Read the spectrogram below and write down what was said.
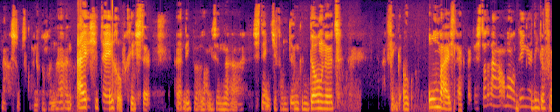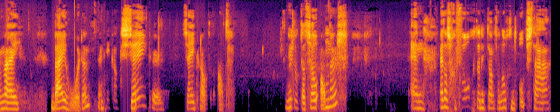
nou, soms kom je nog een, eh, een ijsje tegen. Of gisteren uh, liepen we langs een steentje van Dunkin' Donut. Dat vind ik ook onwijs lekker. Dus dat waren allemaal dingen die er voor mij bij hoorden. En die ik ook zeker, zeker altijd at. Nu doe ik dat zo anders. En met als gevolg dat ik dan vanochtend opsta.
